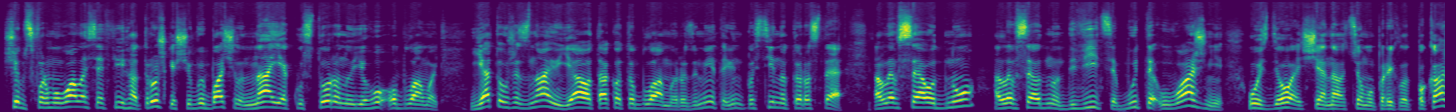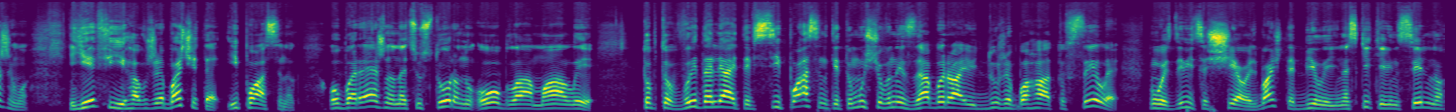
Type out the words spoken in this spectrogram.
щоб сформувалася фіга трошки, щоб ви бачили, на яку сторону його обламують. Я то вже знаю, я отак от обламую, розумієте? Він постійно то росте. Але все одно, але все одно, дивіться, будьте уважні. Ось, давай ще на цьому приклад покажемо. Є фіга вже, бачите, і пасинок. Обережно на цю сторону обламали. Тобто видаляйте всі пасинки, тому що вони забирають дуже багато сили. Ось, дивіться, ще ось, бачите, білий, наскільки він сильно.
